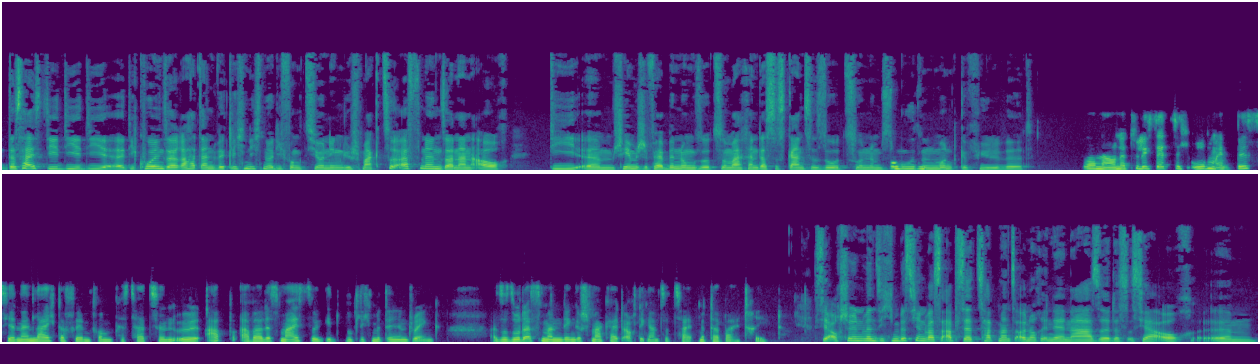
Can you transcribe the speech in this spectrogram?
das heißt, die, die, die, äh, die Kohlensäure hat dann wirklich nicht nur die Funktion, den Geschmack zu öffnen, sondern auch die ähm, chemische Verbindung so zu machen, dass das Ganze so zu einem smoothen Mundgefühl wird. Genau, natürlich setzt sich oben ein bisschen ein leichter Film vom Pistazienöl ab, aber das meiste geht wirklich mit in den Drink. Also so, dass man den Geschmack halt auch die ganze Zeit mit dabei trägt. Ist ja auch schön, wenn sich ein bisschen was absetzt, hat man es auch noch in der Nase. Das ist ja auch, ähm,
